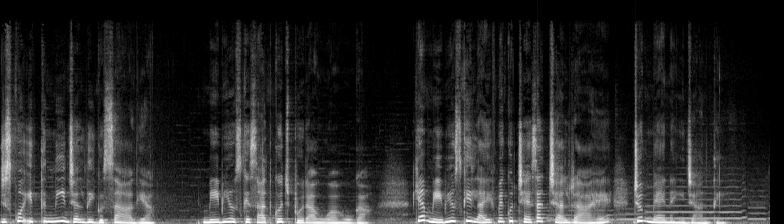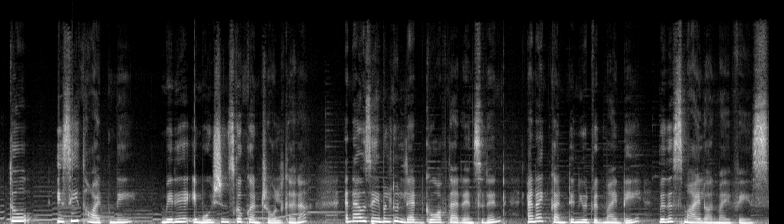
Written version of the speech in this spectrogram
जिसको इतनी जल्दी गुस्सा आ गया मे बी उसके साथ कुछ बुरा हुआ होगा, या मे बी उसकी लाइफ में कुछ ऐसा चल रहा है जो मैं नहीं जानती। तो इसी थॉट ने मेरे इमोशंस को कंट्रोल करा and I was able to let go of that incident and I continued with my day with a smile on my face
